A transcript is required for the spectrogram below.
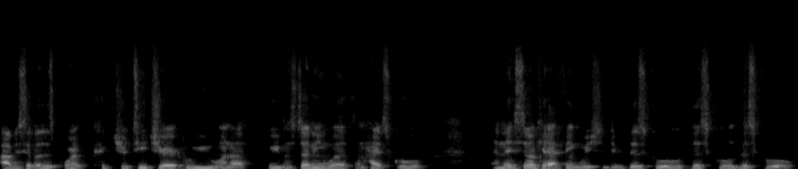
obviously by this point picked your teacher who you want to who you've been studying with in high school, and they say, okay, I think we should do this school, this school, this school,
